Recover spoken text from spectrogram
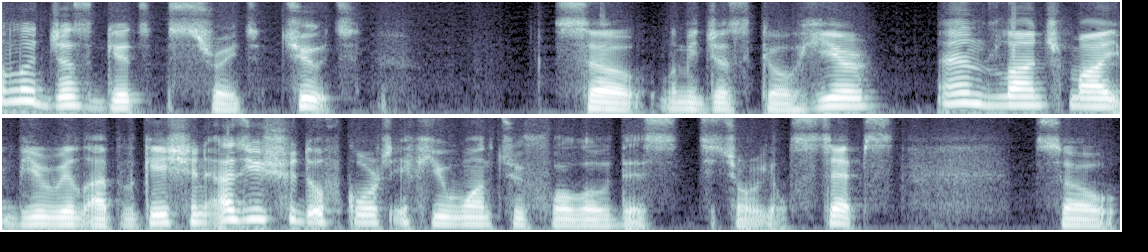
and let's just get straight to it. So let me just go here and launch my BeReal application as you should of course if you want to follow this tutorial steps. So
